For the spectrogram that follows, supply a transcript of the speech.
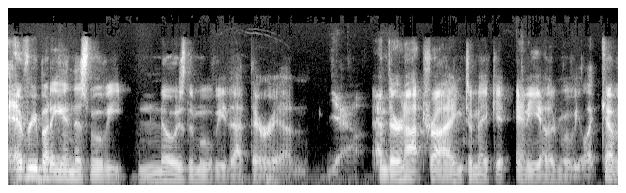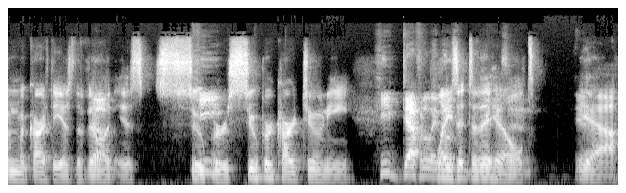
everybody in this movie knows the movie that they're in. Yeah. And they're not trying to make it any other movie. Like Kevin McCarthy as the villain is super he, super cartoony he definitely plays it to the hilt. Yeah. yeah.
